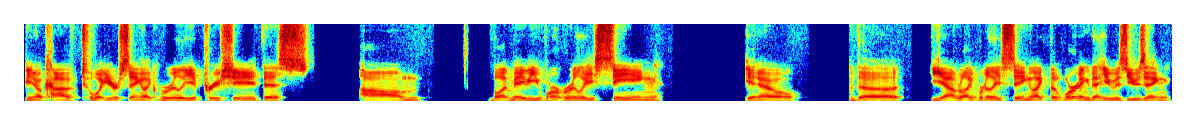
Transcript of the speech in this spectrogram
you know kind of to what you're saying like really appreciated this um but maybe weren't really seeing you know the yeah like really seeing like the wording that he was using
